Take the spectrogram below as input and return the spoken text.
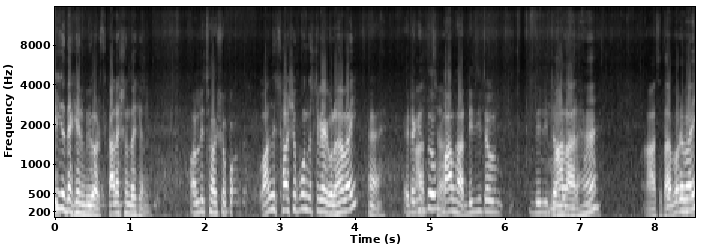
এই যে দেখেন ভিউয়ার্স কালেকশন দেখেন। অনলি 650 অনলি ছয়শো পঞ্চাশ টাকা এগুলো হ্যাঁ ভাই? হ্যাঁ এটা কিন্তু আচ্ছা। মালহা ডিজিটাল ডিজিটাল মালার হ্যাঁ? আচ্ছা তারপরে ভাই?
